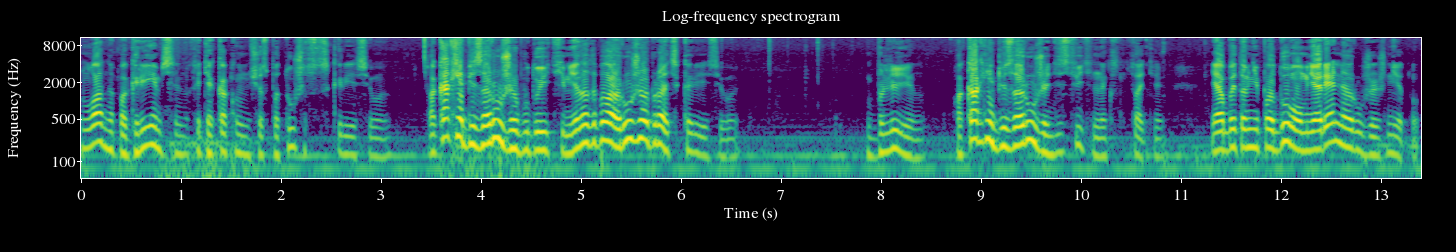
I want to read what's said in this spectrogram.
ну ладно, погреемся. Хотя как он сейчас потушится, скорее всего. А как я без оружия буду идти? Мне надо было оружие брать, скорее всего. Блин. А как мне без оружия, действительно, кстати? Я об этом не подумал, у меня реально оружия ж нету.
